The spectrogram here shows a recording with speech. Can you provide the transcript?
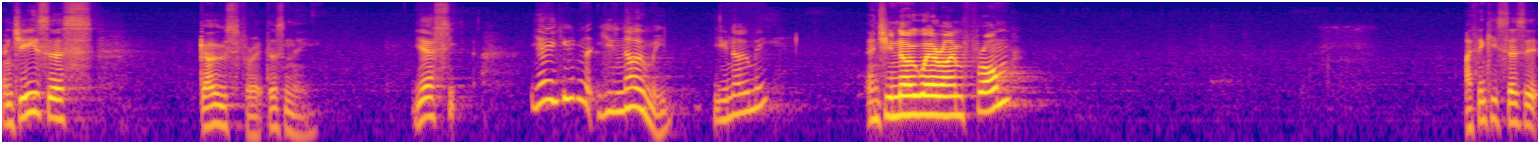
And Jesus goes for it, doesn't he? Yes, yeah, you, you know me. You know me? And you know where I'm from? I think he says it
